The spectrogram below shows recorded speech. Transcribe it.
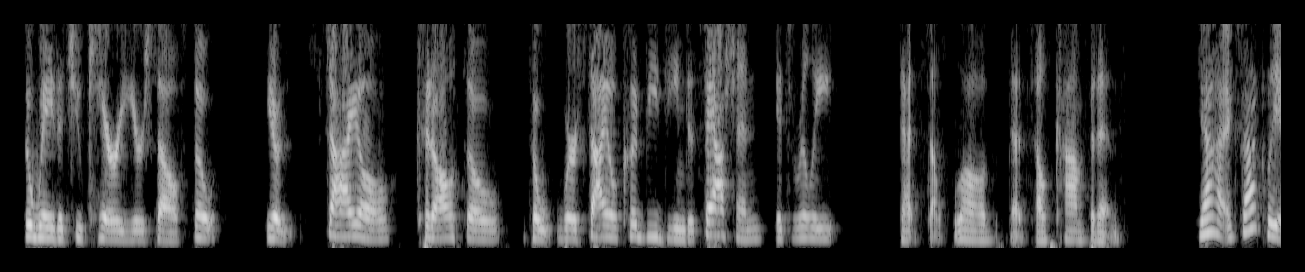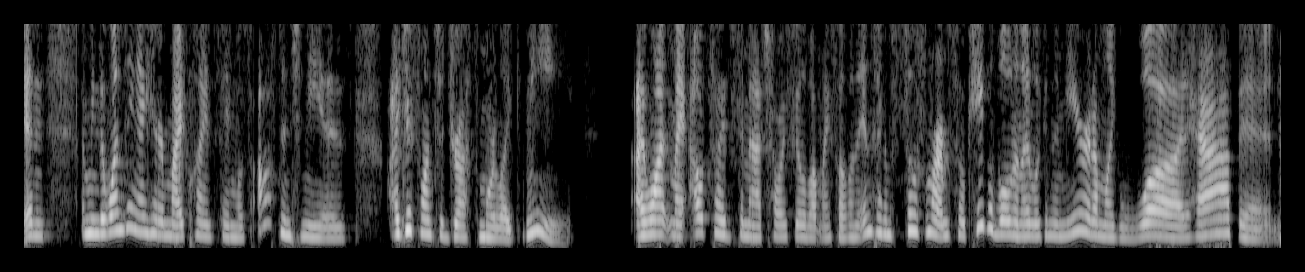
the way that you carry yourself. So, you know, style could also, so where style could be deemed as fashion, it's really that self love, that self confidence. Yeah, exactly. And I mean, the one thing I hear my clients say most often to me is, I just want to dress more like me. I want my outsides to match how I feel about myself. On the inside, I'm so smart, I'm so capable. And then I look in the mirror and I'm like, what happened?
